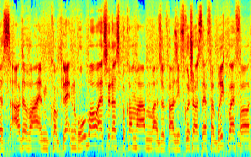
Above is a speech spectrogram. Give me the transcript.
Das Auto war im kompletten Rohbau, als wir das bekommen haben, also quasi frisch aus der Fabrik bei Ford.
